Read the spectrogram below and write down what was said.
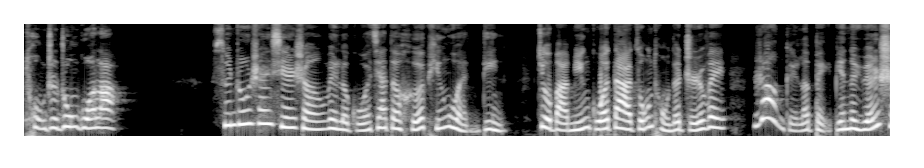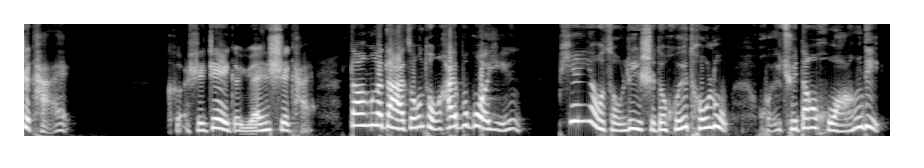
统治中国了。孙中山先生为了国家的和平稳定，就把民国大总统的职位让给了北边的袁世凯。可是这个袁世凯当了大总统还不过瘾，偏要走历史的回头路，回去当皇帝。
